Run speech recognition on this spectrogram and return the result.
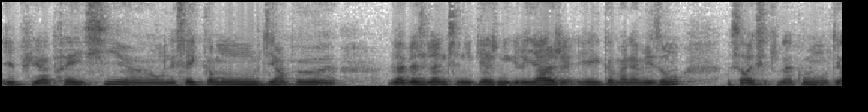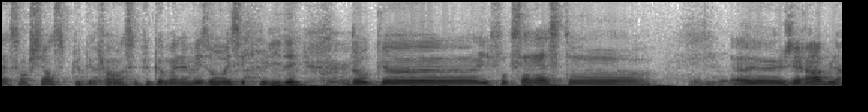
Et puis après, ici, euh, on essaye, comme on dit un peu, euh, la baseline, c'est ni cage ni grillage, et comme à la maison, c'est vrai que si tout d'un coup on montait à 100 chiens, c'est plus, enfin, c'est plus comme à la maison et c'est plus l'idée. Donc il faut que ça reste gérable.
